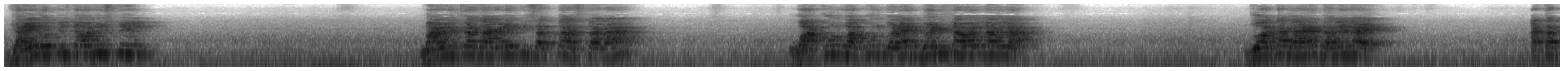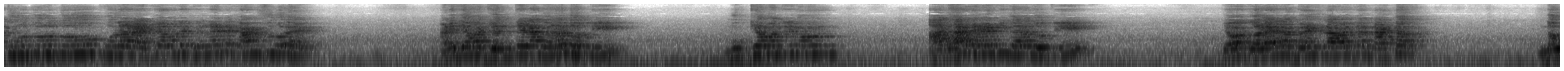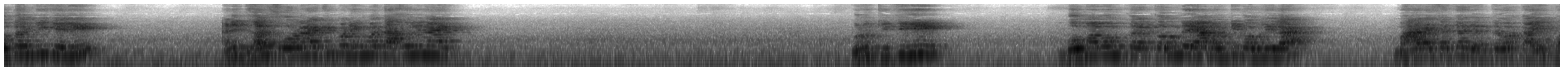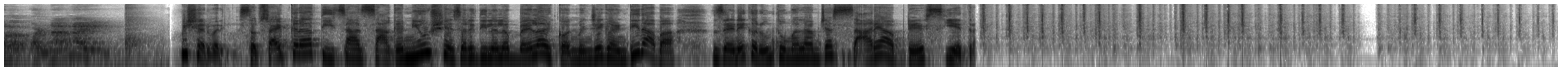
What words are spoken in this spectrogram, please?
जाहीर होतील तेव्हा दिसतील. महाविकास आघाडीची सत्ता असताना वाकून वाकून गळ्यात बेल्ट लावायला लागला. जो आता गायब झालेला आहे. आता तुरु तुरु तुरु पूर्ण राज्यामध्ये फिरण्याचं काम सुरू आहे. आणि जेव्हा जनतेला गरज होती मुख्यमंत्री म्हणून आधार देण्याची गरज होती तेव्हा गळ्याला बेल्ट लावायचं नाटक नौटंकी केली आणि घर सोडण्याची पण हिंमत दाखवली नाही. म्हणून कितीही बोमाबोम करून दे ह्या बंटी बबलीला महाराष्ट्राच्या जनतेवर काही फरक पडणार नाही. मी शर्वरी. सबस्क्राईब करा तिचा जागर न्यूज शेजारी दिलेलं बेल आयकॉन म्हणजे घंटी दाबा. जेणेकरून तुम्हाला आमच्या साऱ्या अपडेट्स येत राहतात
